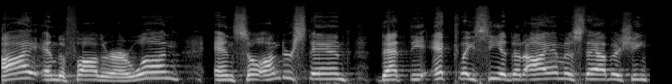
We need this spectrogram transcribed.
I and the Father are one. And so understand that the ecclesia that I am establishing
